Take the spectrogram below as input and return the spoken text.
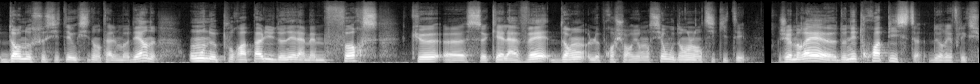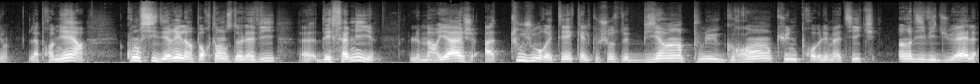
dans nos sociétés occidentales modernes, on ne pourra pas lui donner la même force que euh, ce qu'elle avait dans le Proche-Orient ancien ou dans l'Antiquité. J'aimerais euh, donner trois pistes de réflexion. La première, considérer l'importance de la vie euh, des familles. Le mariage a toujours été quelque chose de bien plus grand qu'une problématique individuelle,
